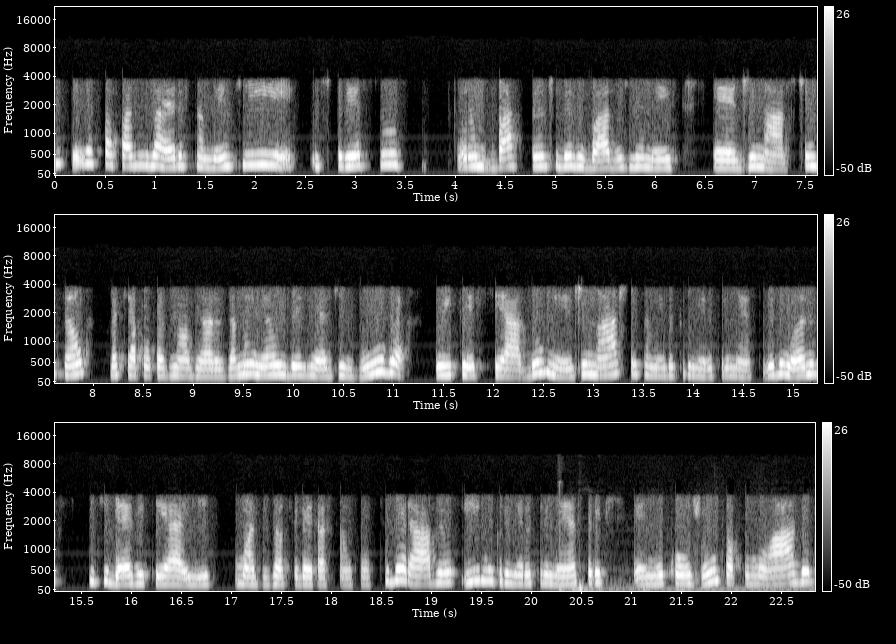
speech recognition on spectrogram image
e teve as passagens aéreas também que os preços foram bastante derrubados no mês é, de março. Então, daqui a pouco às 9 horas da manhã, o IBGE divulga o IPCA do mês de março e também do primeiro trimestre do ano e que deve ter aí uma desaceleração considerável e no primeiro trimestre, é, no conjunto acumulado,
